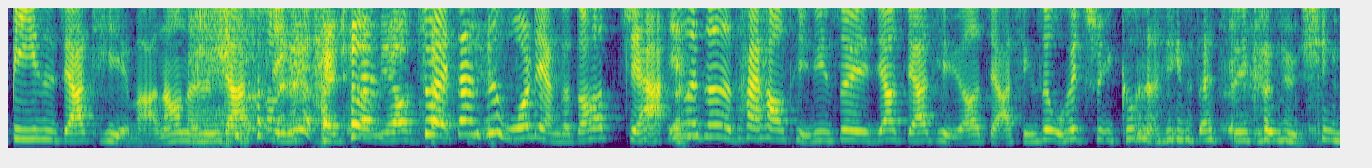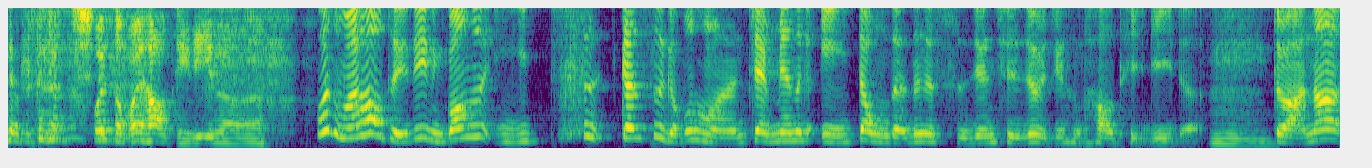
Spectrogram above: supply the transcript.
B 是加铁嘛，然后男生加锌，还特别要加。对，但是我两个都要加，因为真的太耗体力，所以要加铁也要加锌，所以我会吃一颗男性再吃一颗女性的 B 群。为什么会耗体力呢？为什么要耗体力？你光是移四跟四个不同的人见面，那个移动的那个时间，其实就已经很耗体力了。嗯，对啊，那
